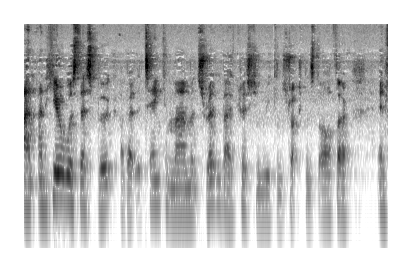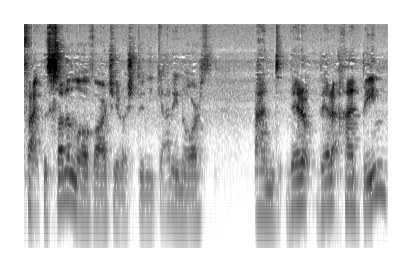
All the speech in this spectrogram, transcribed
And, and here was this book about the Ten Commandments, written by a Christian Reconstructionist author. In fact, the son-in-law of R.J. Rushdoony, Gary North, and there, there it had been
